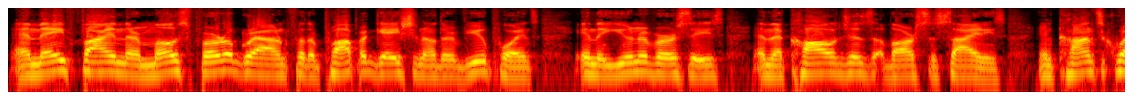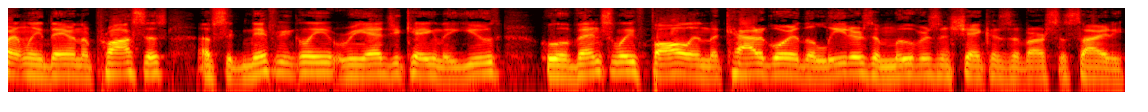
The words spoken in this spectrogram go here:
and they find their most fertile ground for the propagation of their viewpoints in the universities and the colleges of our societies. And consequently, they are in the process of significantly re educating the youth who eventually fall in the category of the leaders and movers and shakers of our society.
